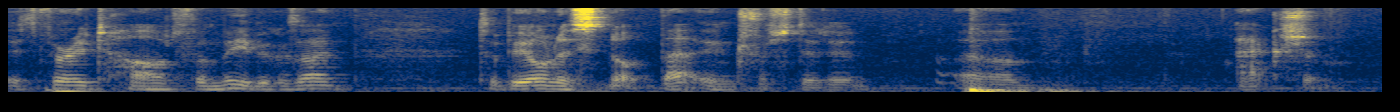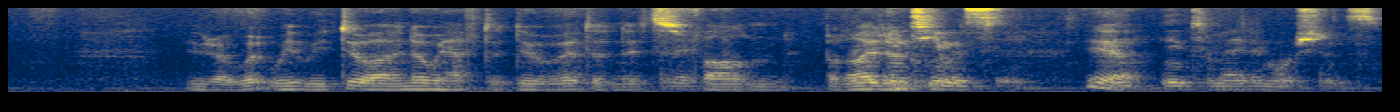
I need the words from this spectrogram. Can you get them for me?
it's very hard for me because I'm, to be honest, not that interested in um, action. You know, we, we, we do. I know we have to do it, and it's Right. fun. But I don't. intimacy Yeah. intimate emotions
